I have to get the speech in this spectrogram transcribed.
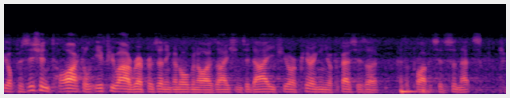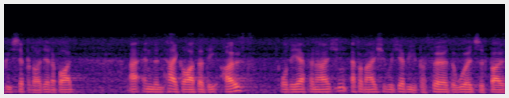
your position title, if you are representing an organisation today, if you're appearing in your capacity as a, as a private citizen, that should be separately identified, uh, and then take either the oath or the affirmation, affirmation, whichever you prefer, the words of both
